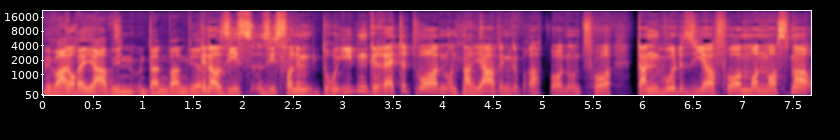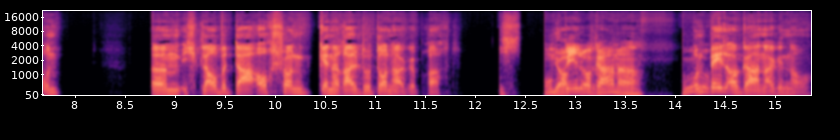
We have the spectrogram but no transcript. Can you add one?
Wir waren Doch. bei Yavin und dann waren wir. Genau, sie ist, sie ist von dem Druiden gerettet worden und nach Yavin gebracht worden. Und vor, dann wurde sie ja vor Mon Mothma und ähm, ich glaube da auch schon General Dodonna gebracht. Und Ja, Bail Organa. Uh. Und Bail Organa, genau.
